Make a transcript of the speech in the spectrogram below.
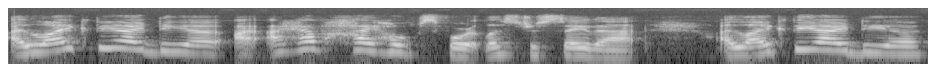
I like the idea. I, I have high hopes for it. Let's just say that. I like the idea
